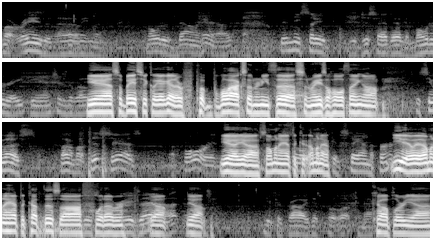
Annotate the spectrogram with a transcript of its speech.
talking about raising that, I mean, the motor's down here. I, didn't he say you just had to have the motor 18 inches above? Yeah, so basically I gotta put blocks underneath this and raise the whole thing up. You see what I was talking about? This says a four Yeah, yeah. So I'm gonna have to. so cu- I'm gonna. stay on the furnace. Yeah, I'm gonna have to cut this off. Just Whatever. Yeah, yeah. just- You could probably just put what connector. Coupler. Yeah,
